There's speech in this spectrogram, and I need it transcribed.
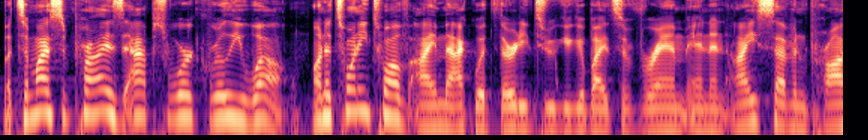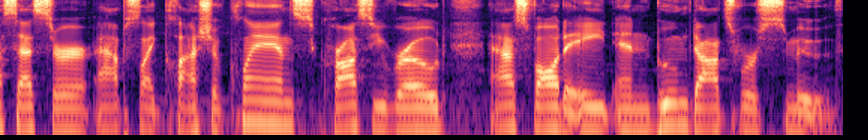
But to my surprise, apps work really well. On a 2012 iMac with 32GB of RAM and an i7 processor, apps like Clash of Clans, Crossy Road, Asphalt 8, and Boomdots were smooth.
